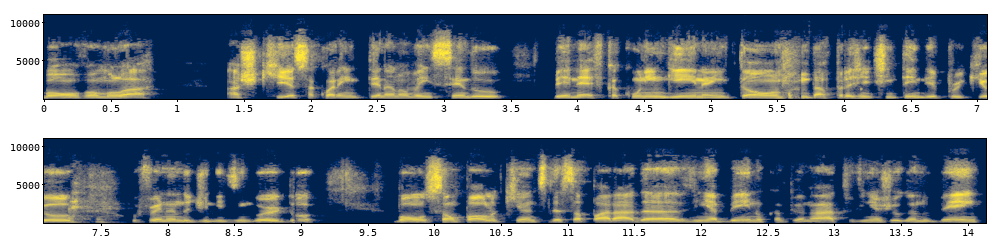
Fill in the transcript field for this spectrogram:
Bom, vamos lá. Acho que essa quarentena não vem sendo benéfica com ninguém, né? Então não dá para a gente entender por que o, o Fernando Diniz engordou. Bom, o São Paulo que antes dessa parada vinha bem no campeonato, vinha jogando bem,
